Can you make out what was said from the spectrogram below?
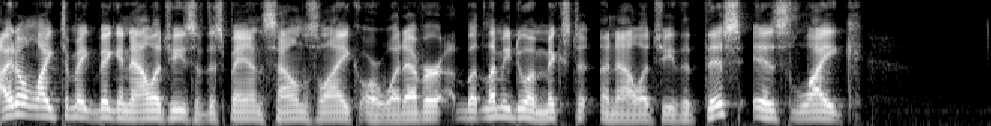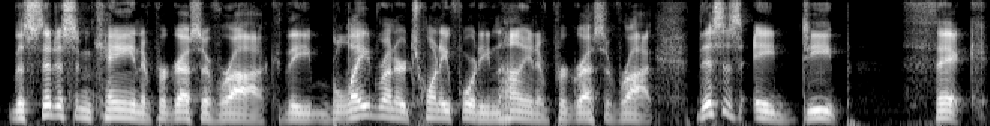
I don't like to make big analogies of this band sounds like or whatever, but let me do a mixed analogy that this is like the Citizen Kane of progressive rock, the Blade Runner 2049 of progressive rock. This is a deep, thick,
